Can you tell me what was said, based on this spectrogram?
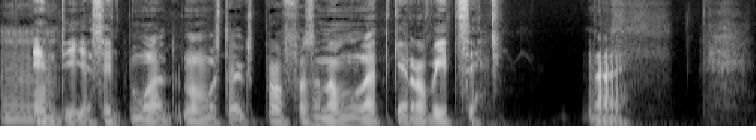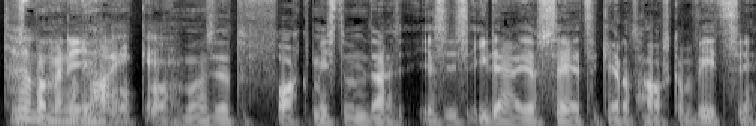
Mm. En tiedä. Sitten mulle, mä muistan yksi proffa sanoi mulle, että kerro vitsi. Näin. Sitten mä menin ihan lukkoon. Mä olisin, että fuck, mistä mä mitään. Ja siis idea ei ole se, että sä kerrot hauskan vitsi,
